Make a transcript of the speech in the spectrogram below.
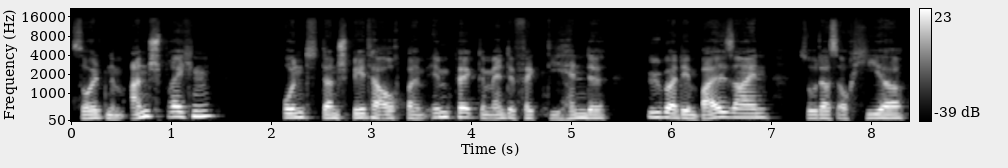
sollten im Ansprechen und dann später auch beim Impact im Endeffekt die Hände über dem Ball sein, so dass auch hier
